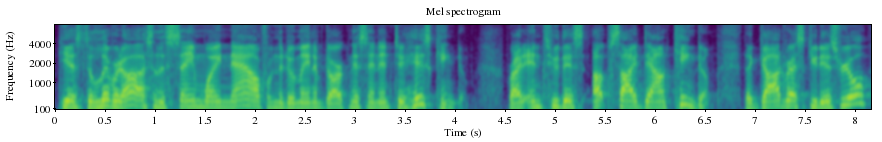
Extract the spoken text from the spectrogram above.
he has delivered us in the same way now from the domain of darkness and into his kingdom right, into this upside down kingdom. That God rescued Israel,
